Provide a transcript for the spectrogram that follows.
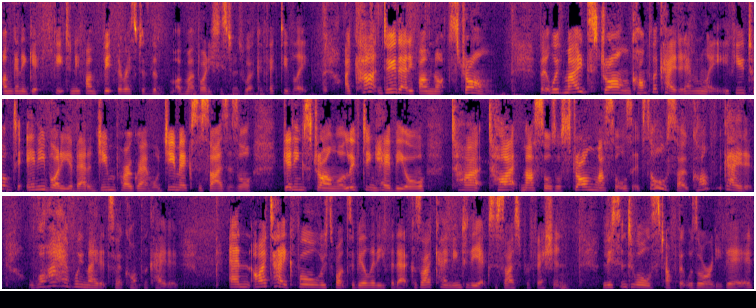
I'm going to get fit and if I'm fit the rest of the of my body systems work effectively. I can't do that if I'm not strong. But we've made strong complicated, haven't we? If you talk to anybody about a gym program or gym exercises or getting strong or lifting heavy or tight, tight muscles or strong muscles, it's all so complicated. Why have we made it so complicated? And I take full responsibility for that because I came into the exercise profession, listened to all the stuff that was already there,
